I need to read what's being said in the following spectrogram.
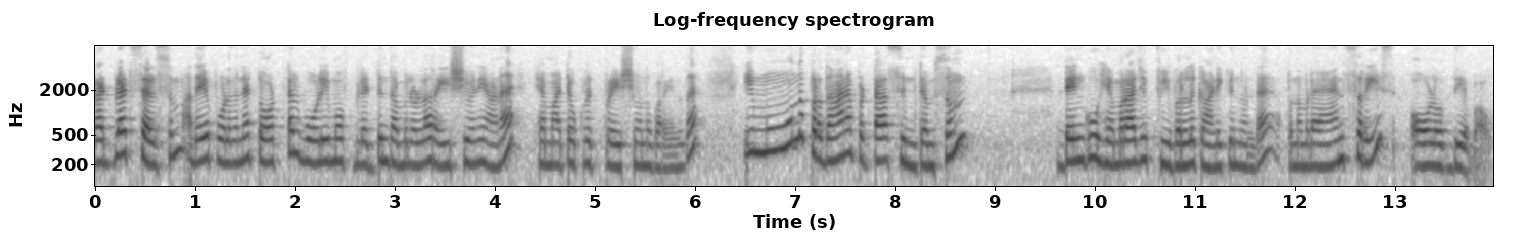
റെഡ് ബ്ലഡ് സെൽസും അതേപോലെ തന്നെ ടോട്ടൽ വോളിയൂം ഓഫ് ബ്ലഡും തമ്മിലുള്ള റേഷ്യോനെയാണ് ഹെമാറ്റോക്രിറ്റ് റേഷ്യോ എന്ന് പറയുന്നത്. ഈ മൂന്ന് പ്രധാനപ്പെട്ട സിംറ്റംസും ഡെങ്കു ഹെമറാജിക് ഫീവറിൽ കാണിക്കുന്നുണ്ട്. അപ്പോൾ നമ്മുടെ answer is all of the above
